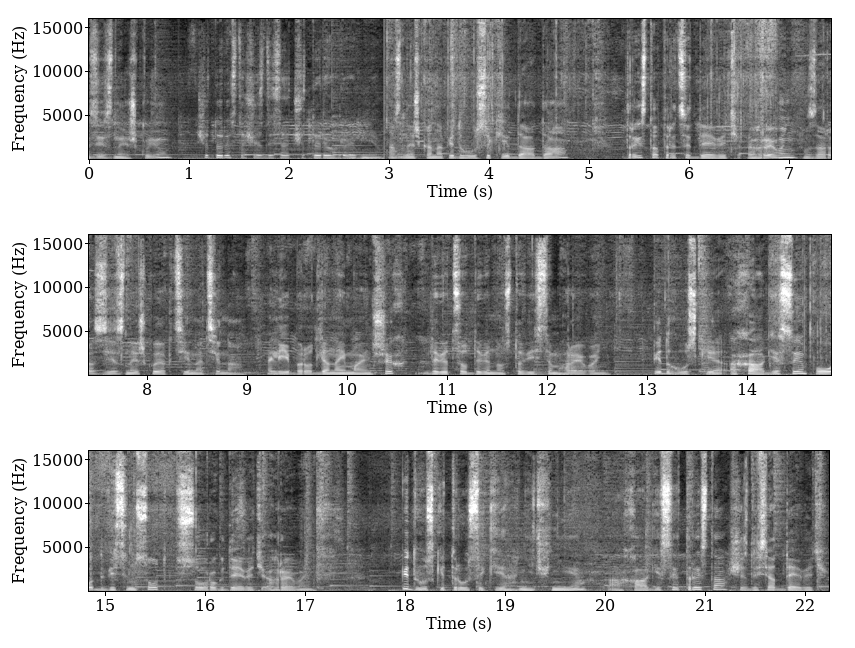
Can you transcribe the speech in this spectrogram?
зі знижкою 464 гривні. Знижка на підгузики Да-Да 339 гривень. Зараз зі знижкою акційна ціна. Ліберо для найменших 998 гривень. Підгузки Хагіси по 849 гривень. Підгузки трусики нічні, а Хагіси 369.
